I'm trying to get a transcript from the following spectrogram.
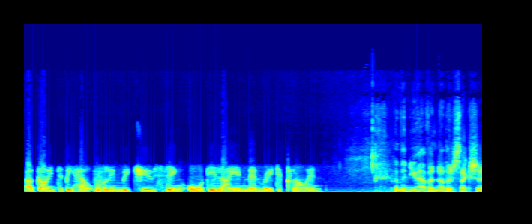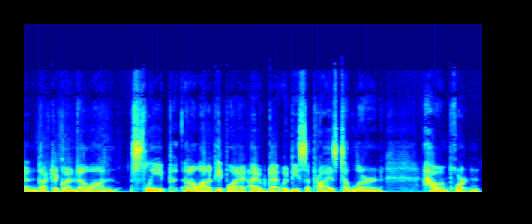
are going to be helpful in reducing or delaying memory decline. And then you have another section, Dr. Glenville, on sleep. And a lot of people, I, I, bet, would be surprised to learn how important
